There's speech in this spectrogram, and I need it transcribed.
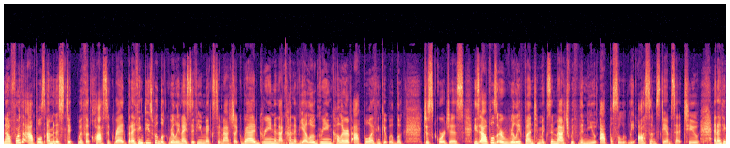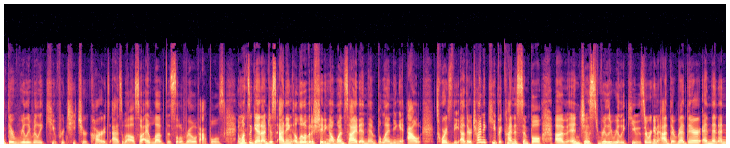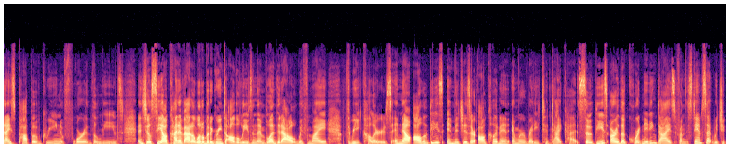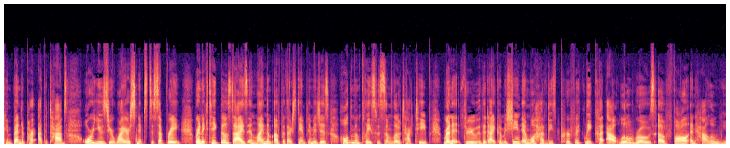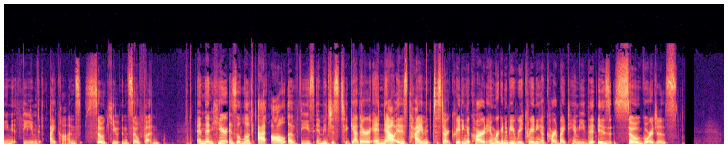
Now for the apples, I'm going to stick with a classic red, but I think these would look really nice if you mixed and match like red, green, and that kind of yellow-green color of apple. I think it would look just gorgeous. These apples are really fun to mix and match with the new Absolutely Awesome stamp set too, and I think they're really, really cute for teacher cards as well. So I love this little row of apples. And once again, I'm just adding a little bit of shading on one side and then blending it out towards the other, trying to keep it kind of simple um, and just really, really cute. So we're going to add the red there and then a nice pop of green green for the leaves. And so you'll see I'll kind of add a little bit of green to all the leaves and then blend it out with my three colors. And now all of these images are all colored in and we're ready to die cut. So these are the coordinating dies from the stamp set, which you can bend apart at the tabs or use your wire snips to separate. We're going to take those dies and line them up with our stamped images, hold them in place with some low tack tape, run it through the die cut machine, and we'll have these perfectly cut out little rows of fall and Halloween themed icons. So cute and so fun. And then here is a look at all of these images together. And now it is time to start creating a card. And we're going to be recreating a card by Tammy that is so gorgeous.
